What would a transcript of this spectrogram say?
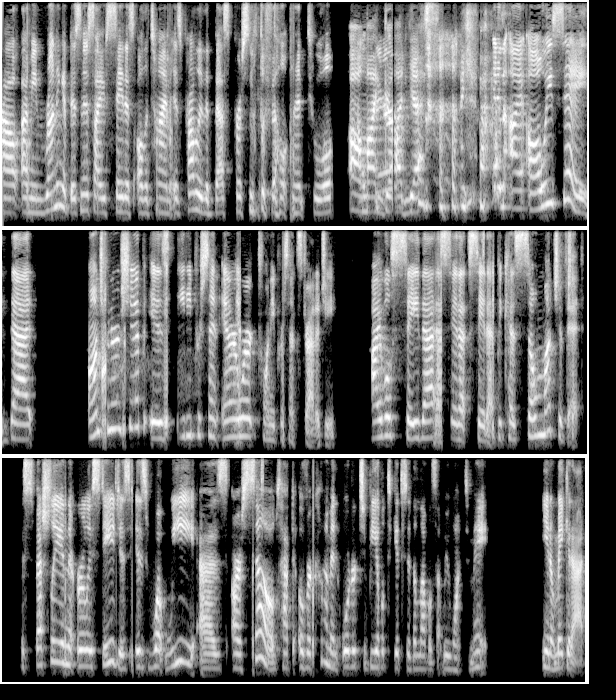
how i mean running a business i say this all the time is probably the best personal development tool oh my there. god yes and i always say that entrepreneurship is 80% inner work 20% strategy. I will say that say that say that because so much of it especially in the early stages is what we as ourselves have to overcome in order to be able to get to the levels that we want to make you know make it at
